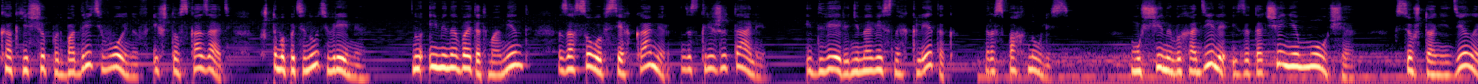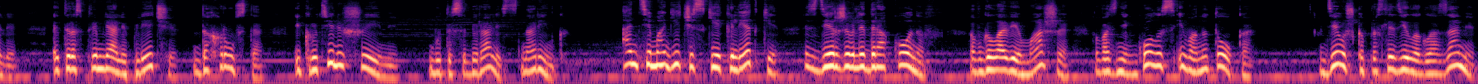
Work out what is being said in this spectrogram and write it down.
как еще подбодрить воинов и что сказать, чтобы потянуть время. Но именно в этот момент засовы всех камер заскрежетали, и двери ненавистных клеток распахнулись. Мужчины выходили из заточения молча. Все, что они делали, это распрямляли плечи до хруста и крутили шеями, будто собирались на ринг. Антимагические клетки сдерживали драконов. В голове Маши возник голос Ивана Толка. Девушка проследила глазами,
